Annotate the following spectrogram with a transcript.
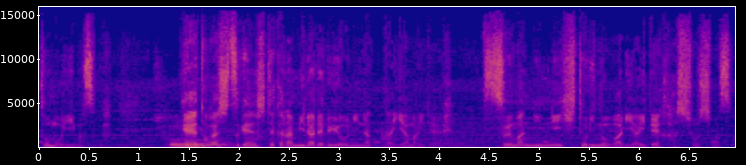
とも言いますゲートが出現してから見られるようになった病で数万人に一人の割合で発症します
